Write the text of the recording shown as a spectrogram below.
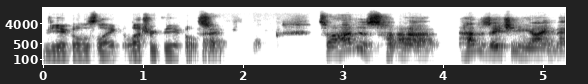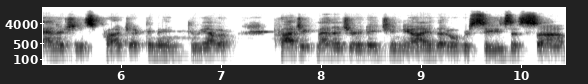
vehicles like electric vehicles. Right. So how does, uh, how does HNEI manage this project? I mean, do we have a project manager at HNEI that oversees this, uh,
